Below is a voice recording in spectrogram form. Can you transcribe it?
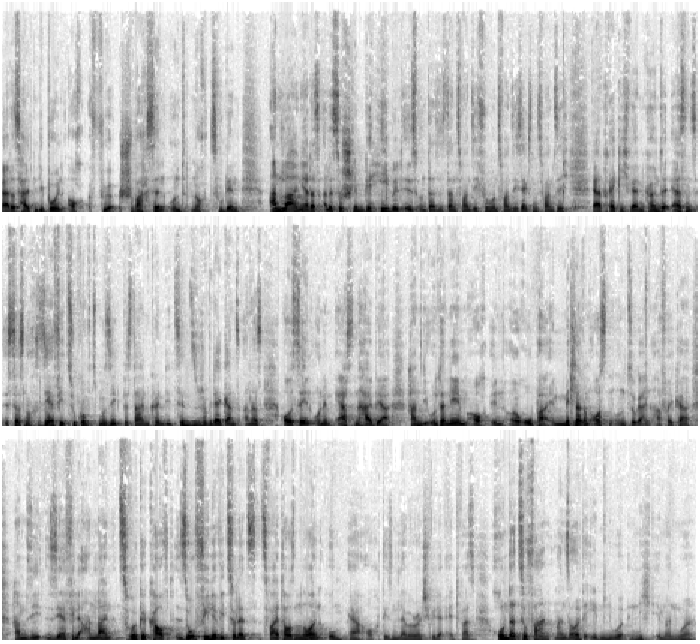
Ja, das halten die Bullen auch für Schwachsinn und noch zu den Anleihen, ja, dass alles so schlimm gehebelt ist und dass es dann 2025, 26 ja, dreckig werden könnte. Erstens ist das noch sehr viel Zukunftsmusik. Bis dahin können die Zinsen schon wieder ganz anders aussehen und im ersten Halbjahr haben die Unternehmen auch in Europa, im Mittleren Osten und sogar in Afrika haben sie sehr viele Anleihen zurückgekauft. So viele wie zuletzt 2009, um ja auch diesen Leverage wieder etwas runterzufahren. Man sollte eben nur nicht immer nur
